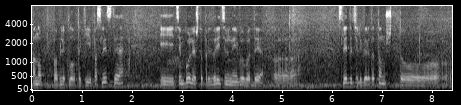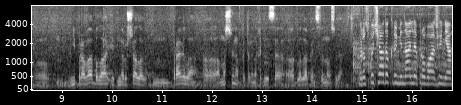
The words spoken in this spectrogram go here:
оно повлекло такие последствия. И тем более, что предварительные выводы э, следователей говорят о том, что э, неправа была и нарушала м, правила э, машина, в которой находился э, глава Конституционного суда. Розпочато кримінальне провадження.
